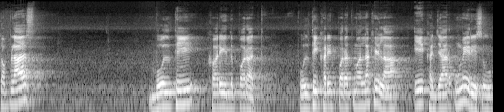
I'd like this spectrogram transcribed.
તો પ્લસ ભૂલથી ખરીદ પરત. ભૂલથી ખરીદ પરતમાં લખેલા એક હજાર ઉમેરીશું.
